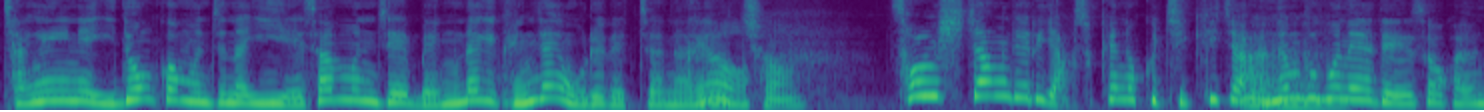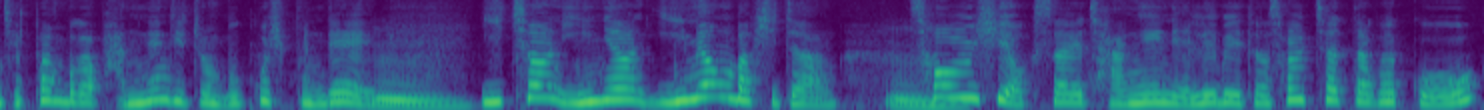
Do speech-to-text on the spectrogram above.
장애인의 이동권 문제나 이 예산 문제의 맥락이 굉장히 오래됐잖아요. 그렇죠. 서울시장들이 약속해놓고 지키지 않은 네. 부분에 대해서 과연 재판부가 받는지 좀 묻고 싶은데 음. 2002년 이명박 시장 음. 서울시 역사에 장애인 엘리베이터 설치했다고 했고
